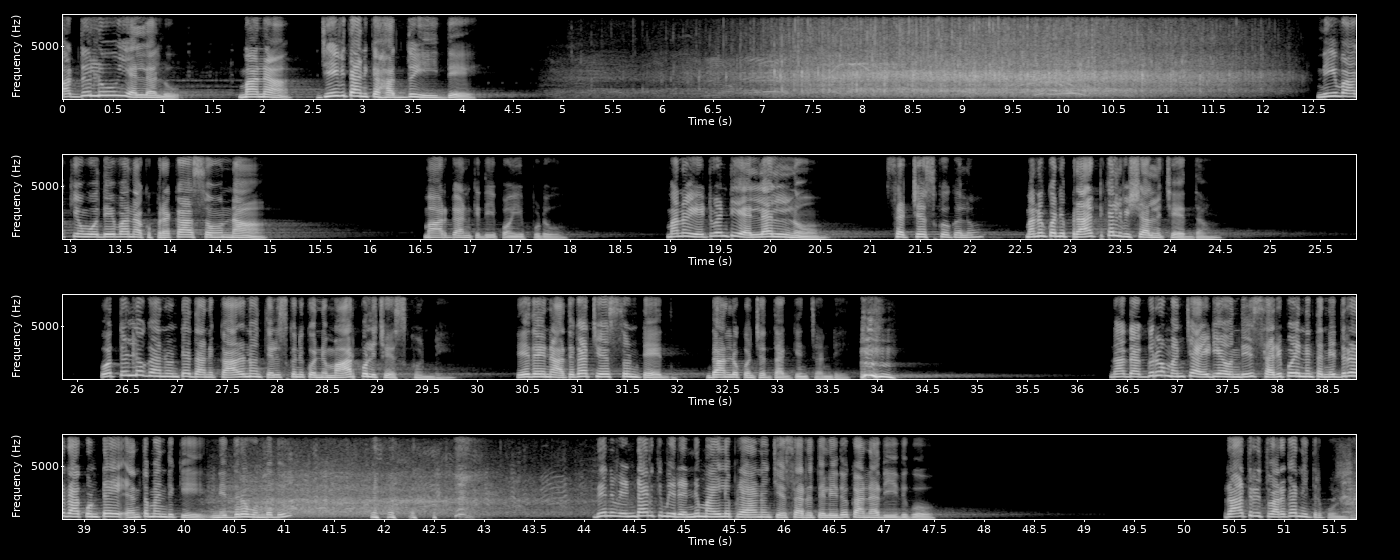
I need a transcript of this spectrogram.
హద్దులు ఎల్లలు. మన జీవితానికి హద్దు ఇదే. నీ వాక్యం ఓ దేవా నాకు ప్రకాశం నా మార్గానికి దీపం ఇప్పుడు. మనం ఎటువంటి ఎల్లలను సెట్ చేసుకోగలం? మనం కొన్ని ప్రాక్టికల్ విషయాలను చేద్దాం. ఒత్తిడిలో కానుంటే దానికి కారణం తెలుసుకుని కొన్ని మార్పులు చేసుకోండి. ఏదైనా అతిగా చేస్తుంటే దానిలో కొంచెం తగ్గించండి. నా దగ్గర మంచి ఐడియా ఉంది. సరిపోయినంత నిద్ర రాకుంటే ఎంతమందికి నిద్ర ఉండదు? దీన్ని వినడానికి మీరు ఎన్ని మైళ్ళ ప్రయాణం చేశారో తెలియదు కానీ అది ఇదిగో. రాత్రి త్వరగా నిద్రపోండి.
